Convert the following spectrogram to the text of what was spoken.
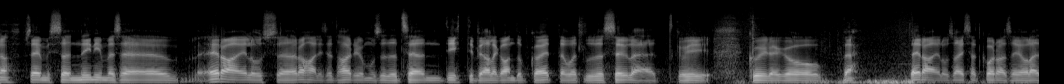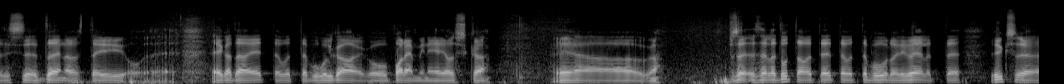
noh, see, mis on inimese eraelus rahalised harjumused, et see on tihtipeale kandub ka ettevõtlusesse üle, et kui, kui nagu noh eraelus asjad korras ei ole, siis tõenäoliselt ei, ega ta ettevõtte puhul ka nagu paremini ei oska. ja noh selle tuttavate ettevõtte puhul oli veel, et üks äh,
